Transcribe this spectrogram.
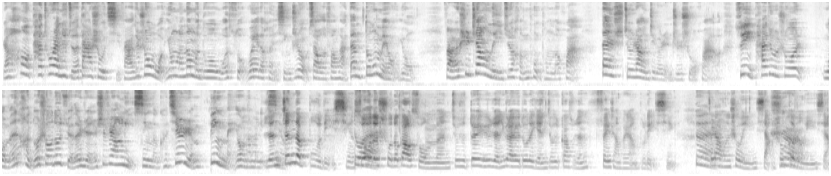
然后他突然就觉得大受启发，就说我用了那么多我所谓的很行之有效的方法，但都没有用，反而是这样的一句很普通的话，但是就让这个人质说话了。所以他就是说，我们很多时候都觉得人是非常理性的，可其实人并没有那么理性。人真的不理性，所有的书都告诉我们，就是对于人越来越多的研究，就告诉人非常非常不理性，对非常容易受影响，受各种影响。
